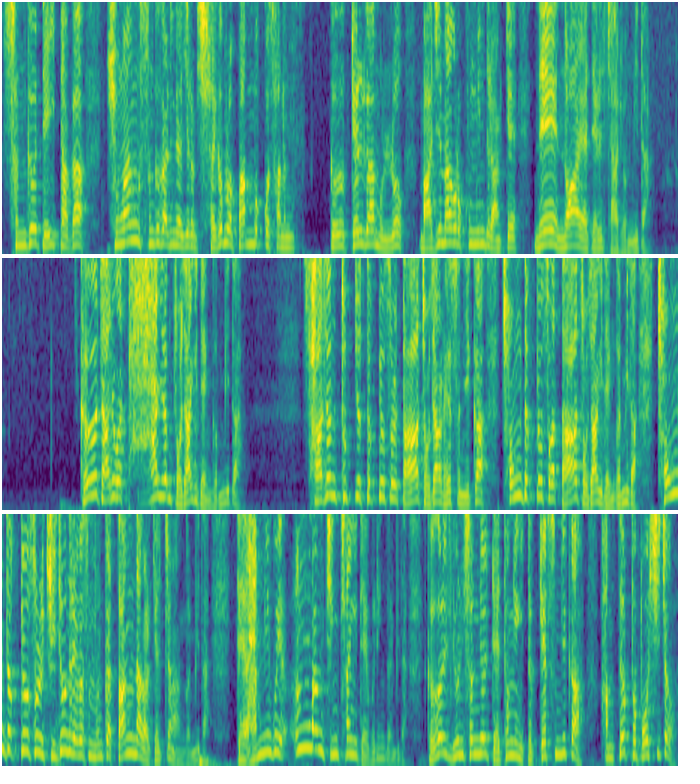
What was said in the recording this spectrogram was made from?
선거 데이터가 중앙선거관리위원회 여러분 세금으로 밥 먹고 사는 그 결과물로 마지막으로 국민들한테 내놔야 될 자료입니다. 그 자료가 다 이런 조작이 된 겁니다. 사전 투표 득표수를 다 조작을 했으니까 총 득표수가 다 조작이 된 겁니다. 총 득표수를 기준으로 해서 뭡니까 당락을 결정한 겁니다. 대한민국이 엉망진창이 돼버린 겁니다. 그걸 윤석열 대통령이 듣겠습니까? 한번 덮어보시죠.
